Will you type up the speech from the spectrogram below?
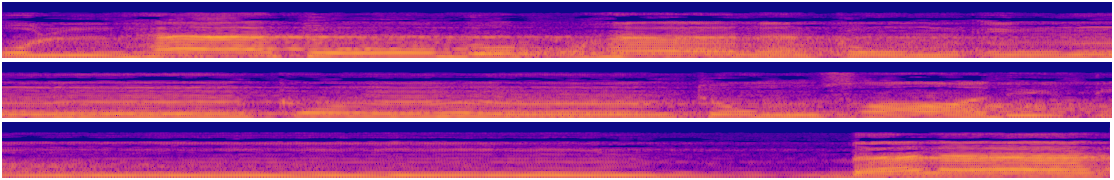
قل هاتوا برهانكم إن كنتم صادقين. بلى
